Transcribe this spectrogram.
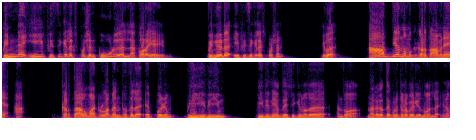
പിന്നെ ഈ ഫിസിക്കൽ എക്സ്പ്രഷൻ കൂടുകയല്ല കുറയുന്നു പിന്നീട് ഈ ഫിസിക്കൽ എക്സ്പ്രഷൻ ഇവ ആദ്യം നമുക്ക് കർത്താവിനെ കർത്താവുമായിട്ടുള്ള ബന്ധത്തിൽ എപ്പോഴും ഭീതിയും ഭീതി ഞാൻ ഉദ്ദേശിക്കുന്നത് എന്തോ നരകത്തെക്കുറിച്ചുള്ള പേടിയൊന്നുമല്ല. ഇനോ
